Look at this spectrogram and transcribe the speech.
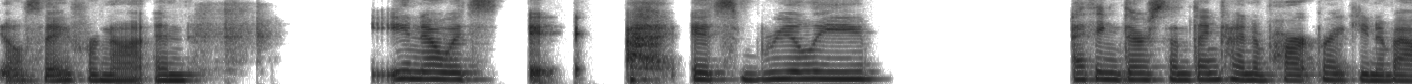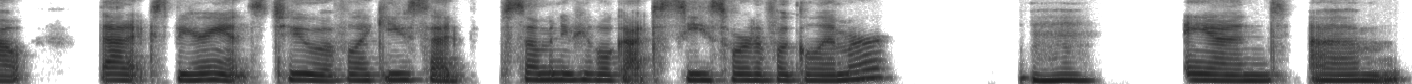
feel safe or not. And you know, it's it, it's really, I think there's something kind of heartbreaking about that experience too. Of like you said, so many people got to see sort of a glimmer Mhm. and um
